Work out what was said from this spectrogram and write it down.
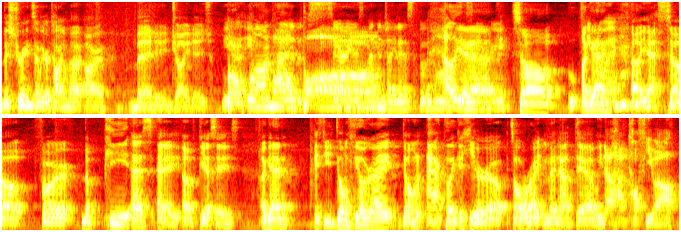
the strains that we were talking about are meningitis. yeah, Bum, Elon bum, had bum, serious meningitis. It was Hell really yeah! scary. So it again, uh, yes. So for the PSA of PSAs, again, if you don't feel right, don't act like a hero. It's all right, men out there. We know how tough you are,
